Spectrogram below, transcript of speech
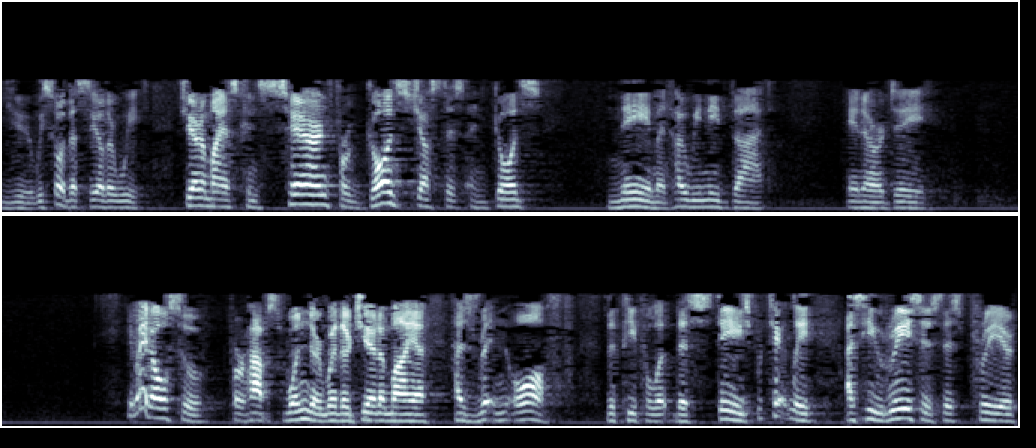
you. We saw this the other week. Jeremiah's concern for God's justice and God's name and how we need that in our day. You might also perhaps wonder whether Jeremiah has written off the people at this stage, particularly as he raises this prayer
